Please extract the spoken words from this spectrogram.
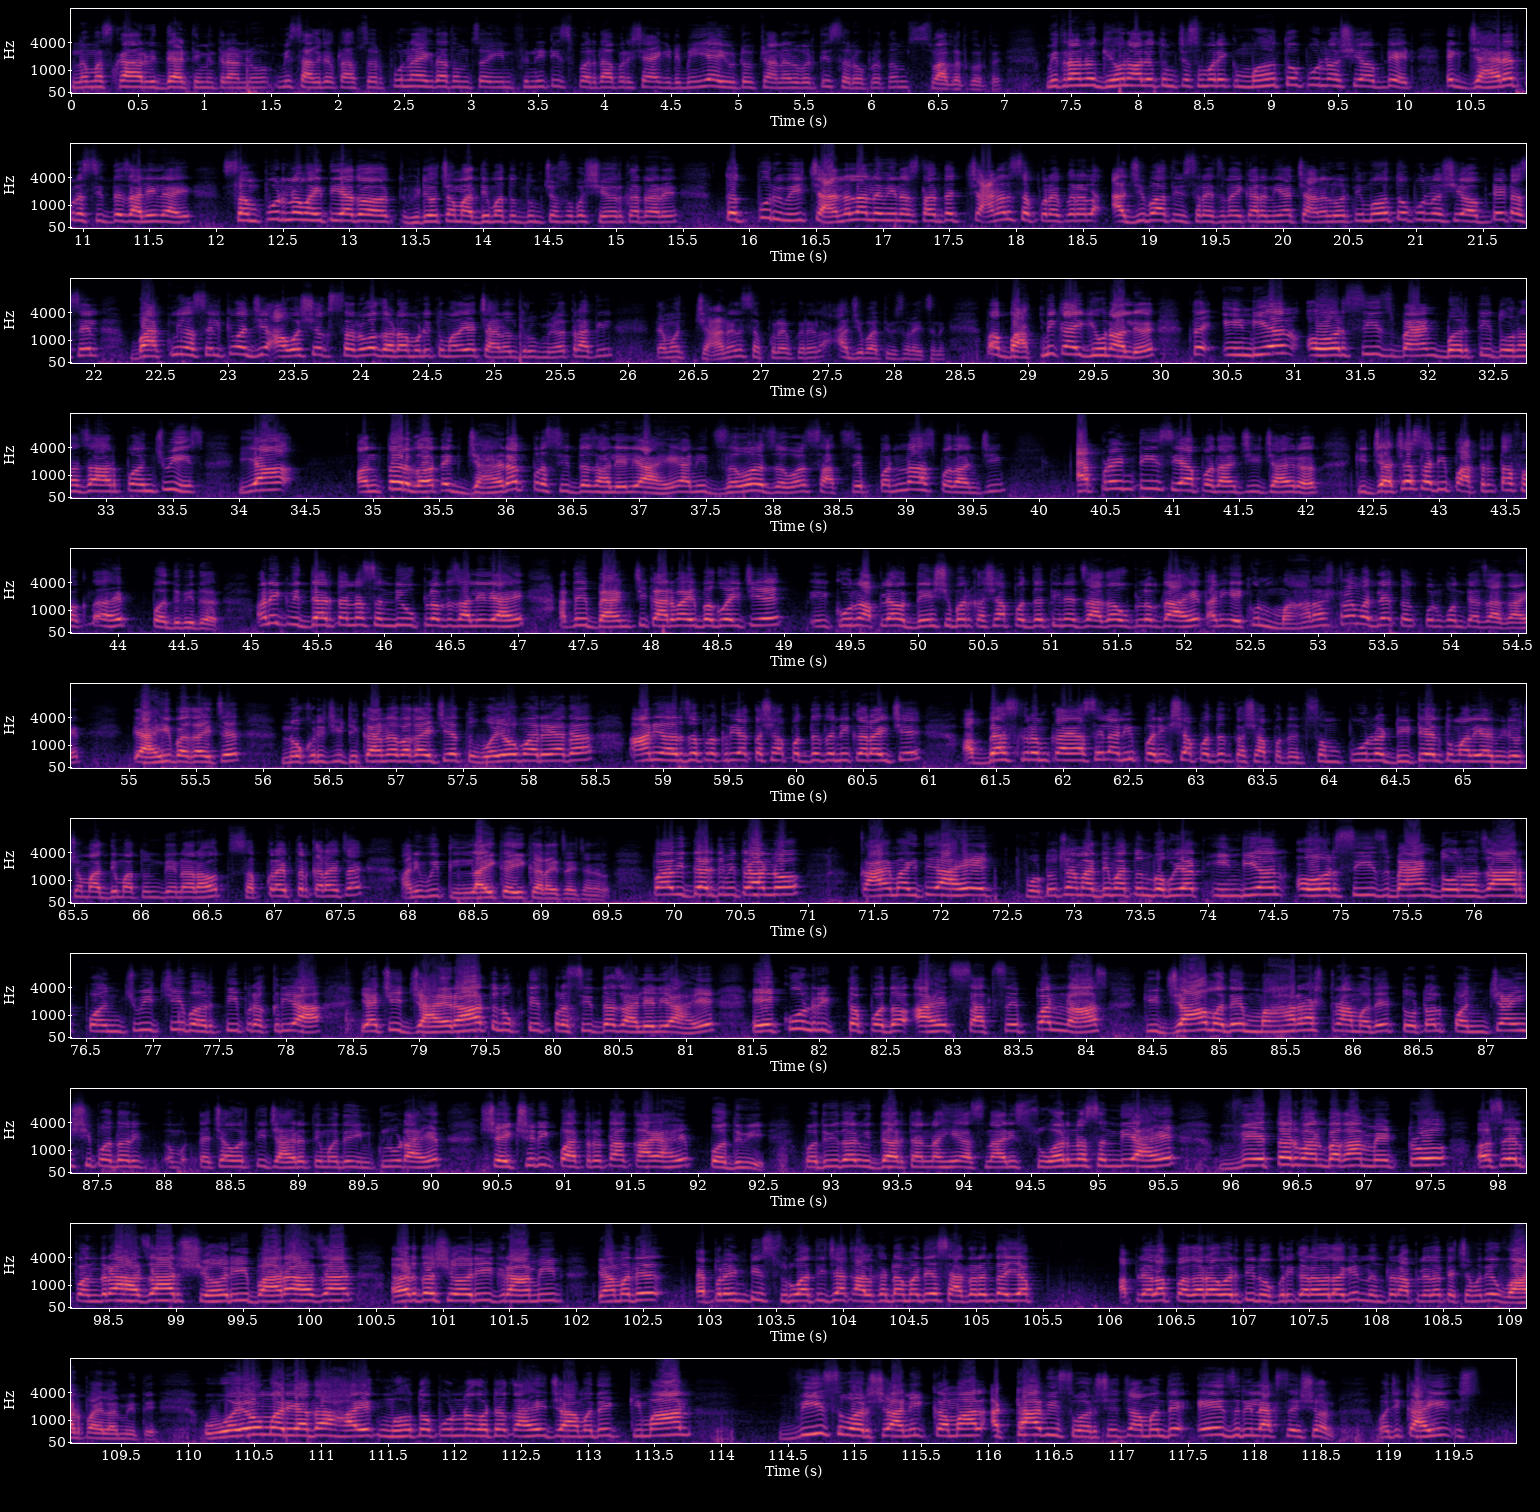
नमस्कार विद्यार्थी मित्रांनो मी सागर जगताप सर. पुन्हा एकदा तुमचं इन्फिनिटी स्पर्धा परीक्षा अकॅडमी या यूट्यूब चॅनलवरती सर्वप्रथम स्वागत करतोय. मित्रांनो घेऊन आलो तुमच्यासमोर एक महत्त्वपूर्ण अशी अपडेट एक जाहिरात प्रसिद्ध झालेली आहे. संपूर्ण माहिती या व्हिडिओच्या माध्यमातून तुमच्यासोबत शेअर करणार आहे. तत्पूर्वी चॅनलला नवीन असताना तर चॅनल सबस्क्राईब करायला अजिबात विसरायचं नाही कारण या चॅनलवरती महत्त्वपूर्ण अशी अपडेट असेल बातमी असेल किंवा जी आवश्यक सर्व घडामोडी तुम्हाला या चॅनल थ्रू मिळत राहतील त्यामुळे चॅनल सबस्क्राईब करायला अजिबात विसरायचं नाही. बातमी काय घेऊन आली आहे. तर इंडियन ओव्हरसीज बँक भरती दोन हजार पंचवीस या अंतर्गत एक जाहिरात प्रसिद्ध झालेली आहे आणि जवळजवळ सातशे पन्नास पदांची अप्रेंटिस या पदाची जाहिरात की ज्याच्यासाठी पात्रता फक्त आहे पदवीधर. अनेक विद्यार्थ्यांना संधी उपलब्ध झालेली आहे. आता ही बँकची कारवाई बघवायची आहे. एकूण आपल्या देशभर कशा पद्धतीने जागा उपलब्ध आहेत आणि एकूण महाराष्ट्रामधल्या क- कोणकोणत्या जागा आहेत त्याही बघायच्या आहेत. नोकरीची ठिकाणं बघायची आहेत वयोमर्यादा आणि अर्ज प्रक्रिया कशा पद्धतीने करायची अभ्यासक्रम काय असेल आणि परीक्षा पद्धत कशा पद्धती संपूर्ण डिटेल तुम्हाला या व्हिडिओच्या माध्यमातून देणार आहोत. सबस्क्राईब तर करायचं आहे आणि विथ लाईकही करायचं आहे चॅनल पहा विद्यार्थी मित्रांनो काय माहिती आहे? एक फोटोच्या माध्यमातून बघूयात. इंडियन ओव्हरसीज बँक दोन हजार पंचवीसची भरती प्रक्रिया याची जाहिरात नुकतीच प्रसिद्ध झालेली आहे. एकूण रिक्त पदं आहेत सातशे पन्नास की ज्यामध्ये महाराष्ट्रामध्ये टोटल पंच्याऐंशी पदं रिक्त त्याच्यावरती जाहिरातीमध्ये इन्क्लूड आहेत. शैक्षणिक पात्रता काय आहे? पदवी. पदवीधर विद्यार्थ्यांना ही असणारी सुवर्ण संधी आहे. वेतनमान बघा मेट्रो असेल पंधरा हजार शहरी बारा हजार अर्ध शहरी ग्रामीण यामध्ये अप्रेंटिस सुरुवातीच्या कालखंडामध्ये साधारणतः या आपल्याला पगारावरती नोकरी करावी लागेल नंतर आपल्याला त्याच्यामध्ये वाढ पाहायला मिळते. वयोमर्यादा हा एक महत्त्वपूर्ण घटक आहे ज्यामध्ये किमान वीस वर्ष आणि कमाल अठ्ठावीस वर्ष ज्यामध्ये एज रिलॅक्सेशन म्हणजे काही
